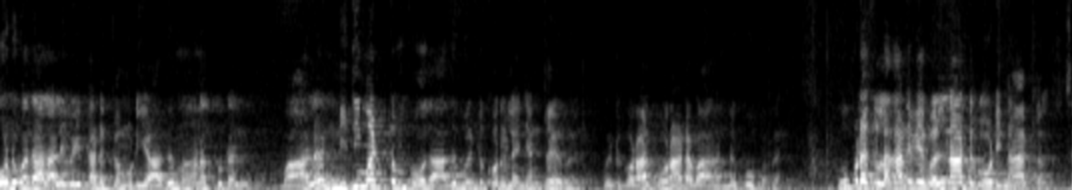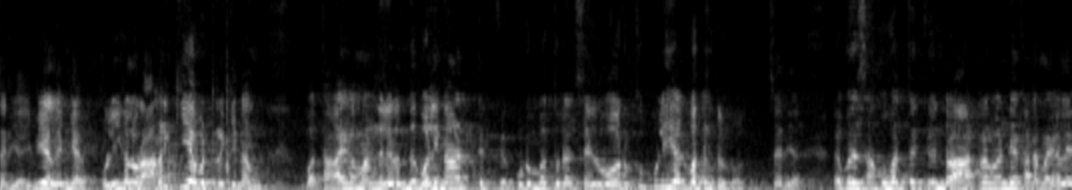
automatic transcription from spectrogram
ஓடுவதால் அழிவை தடுக்க முடியாது மானத்துடன் வாழ நிதி மட்டும் போதாது வீட்டுக்கு ஒரு இளைஞன் தேவை. வீட்டுக்கு ஒரு ஆள் போராடவா? என்று கூப்பிடுறேன் கூப்பிடக்கல்ல தான் இவியல் வெளிநாட்டுக்கு ஓடின ஆக்கள் சரியா? இவியல் இல்லைங்க புலிகள் ஒரு அறிக்கையை விட்டிருக்கணும் தாயக மண்ணிலிருந்து வெளிநாட்டுக்கு குடும்பத்துடன் செல்வோருக்கு புலிகள் வேண்டுகோள். சரியா? எமது சமூகத்துக்கு இன்று ஆற்ற வேண்டிய கடமைகளை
